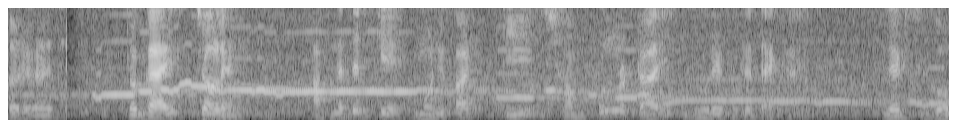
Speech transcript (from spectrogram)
তৈরি করেছে। তো গাইস চলেন। আপনাদেরকে মণিপার্কটি সম্পূর্ণটাই ঘুরে ঘুরে দেখায় লেটস গো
